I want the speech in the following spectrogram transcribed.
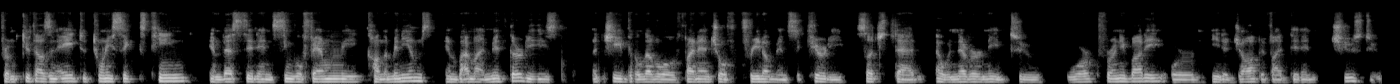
from 2008 to 2016 invested in single family condominiums and by my mid 30s achieved a level of financial freedom and security such that i would never need to work for anybody or need a job if i didn't choose to.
